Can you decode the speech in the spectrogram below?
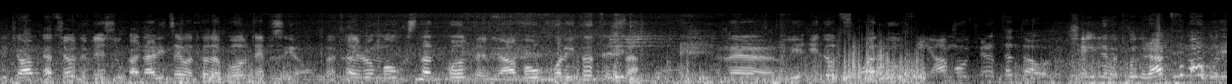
ბიჭო ამ კაცოებს ეს უკან არის წევა თქო და ბოლტებზეა ხაი რომ მოხსნათ ბოლტები ამოუყრითოთ ესა ვიყიდოთ სხვა ნოხი ამოვჭერთ და დავაგოთ შეიძლება თქო რა თქმა უნდა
